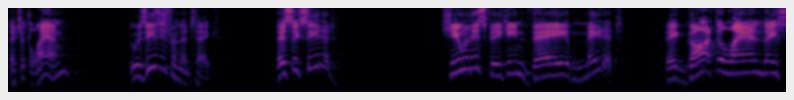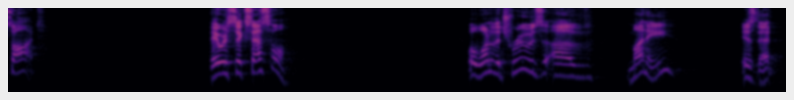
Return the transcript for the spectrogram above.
They took the land. It was easy for them to take. They succeeded. Humanly speaking, they made it. They got the land they sought. They were successful. Well, one of the truths of money is that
